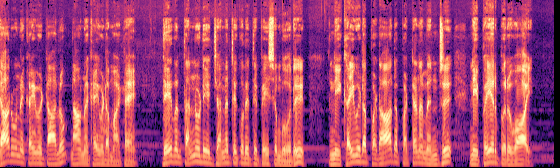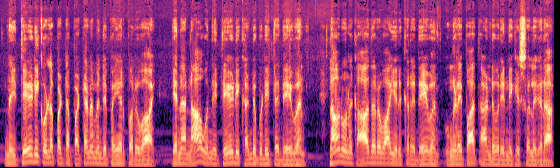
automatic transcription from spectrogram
யார் உன்னை கைவிட்டாலும் நான் உன்னை கைவிட மாட்டேன். தேவன் தன்னுடைய ஜனத்தை குறித்து பேசும்போது நீ கைவிடப்படாத பட்டணம் என்று நீ பெயர் பெறுவாய். நீ தேடி கொள்ளப்பட்ட பட்டணம் என்று பெயர் பெறுவாய். ஏன்னா நான் உன்னை தேடி கண்டுபிடித்த தேவன். நான் உனக்கு ஆதரவாய் இருக்கிற தேவன். உங்களை பார்த்து ஆண்டவர் இன்னைக்கு சொல்லுகிறார்.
